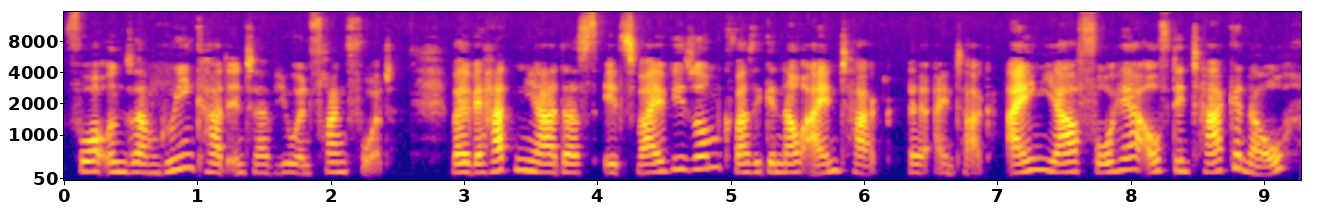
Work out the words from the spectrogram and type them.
vor unserem Green Card Interview in Frankfurt. Weil wir hatten ja das E2-Visum quasi genau einen Tag, äh, ein Tag, ein Jahr vorher auf den Tag genau.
